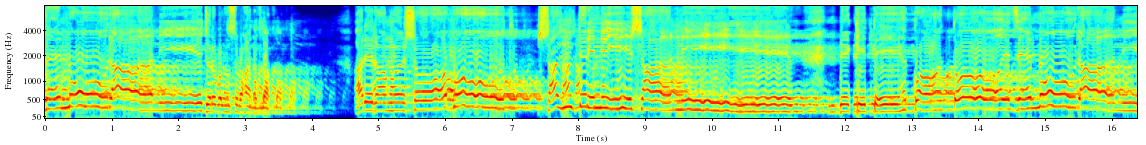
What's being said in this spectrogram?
যে নুরানি। জোরে বলুন, সুবহানাল্লাহ। আরে রং সবুজ, শান্তির নিশানি। দেখিতে কত যে নুরানি।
